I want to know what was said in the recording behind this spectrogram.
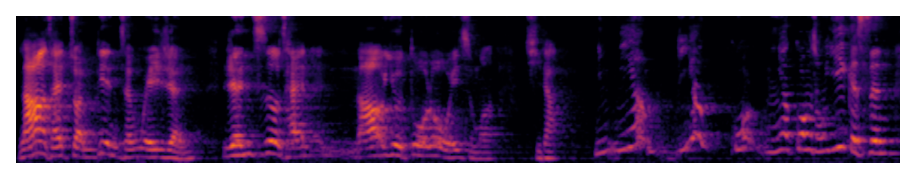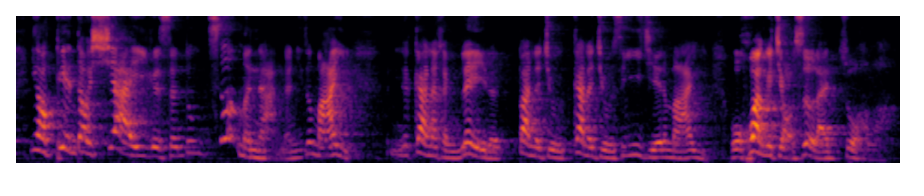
然后才转变成为人，人之后才，然后又堕落为什么？其他？你你要你要。光你要光从一个身要变到下一个身都这么难呢？你这蚂蚁，你这干了很累了，办了九干了九十一节的蚂蚁，我换个角色来做好不好？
